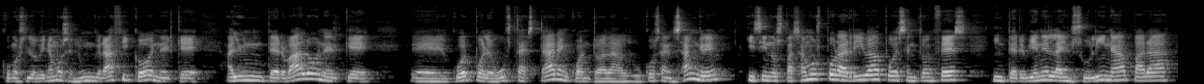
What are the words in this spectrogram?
como si lo viéramos en un gráfico en el que hay un intervalo en el que eh, el cuerpo le gusta estar en cuanto a la glucosa en sangre y si nos pasamos por arriba pues entonces interviene la insulina para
